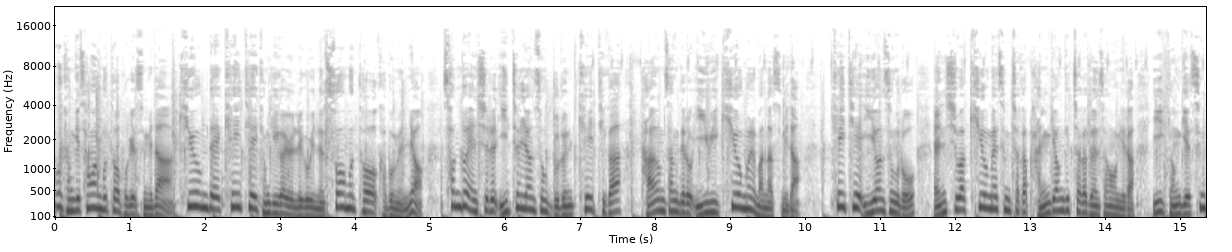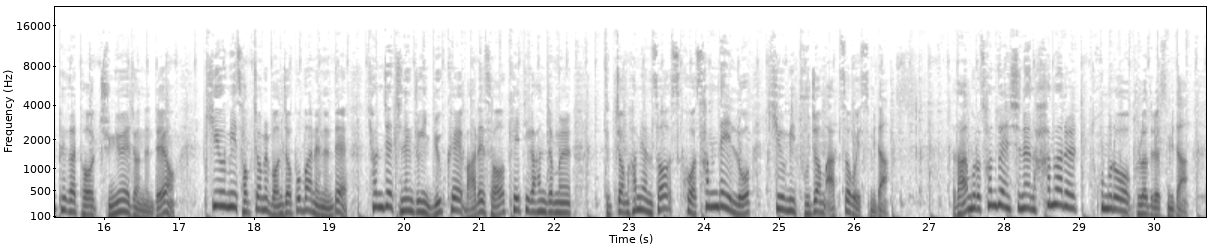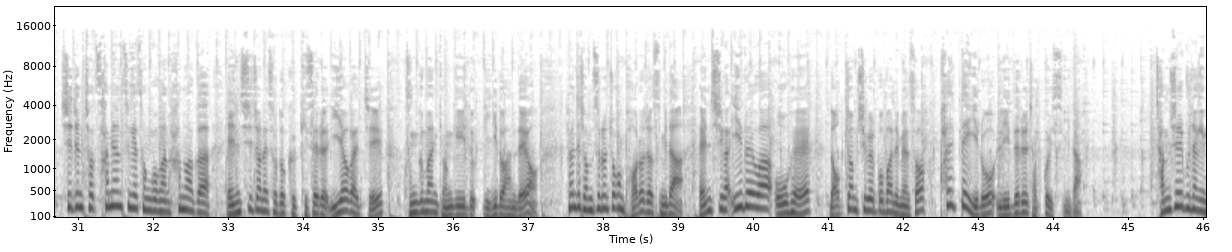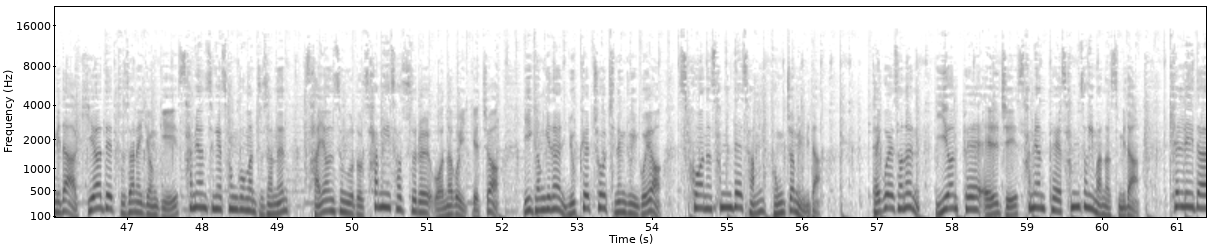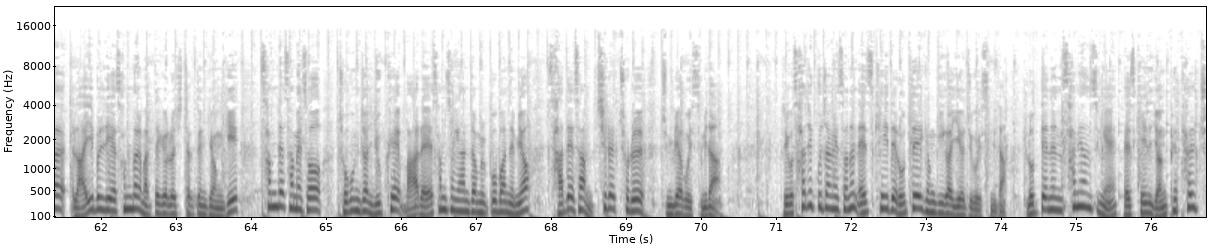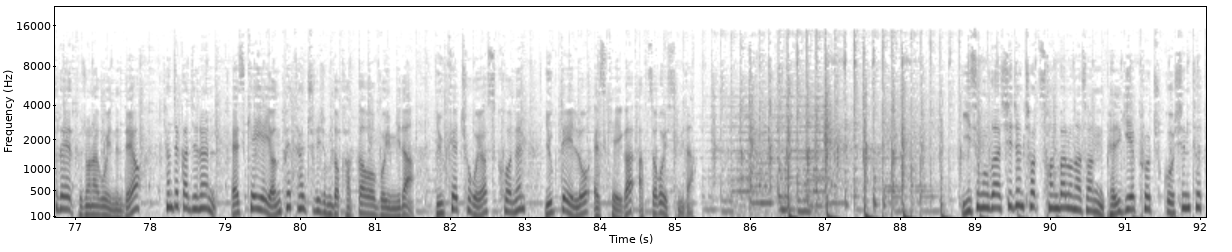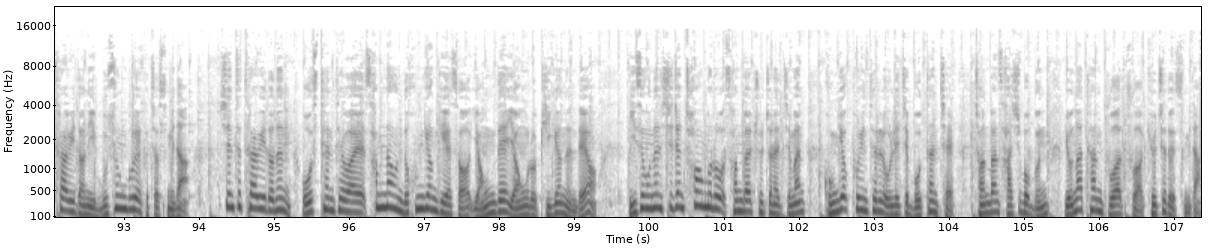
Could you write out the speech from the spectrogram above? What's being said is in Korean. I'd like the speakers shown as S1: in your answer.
S1: 프로야구 경기 상황부터 보겠습니다. 키움 대 KT의 경기가 열리고 있는 수원부터 가보면요. 선두 NC를 이틀 연속 누른 KT가 다음 상대로 2위 키움을 만났습니다. KT의 2연승으로 NC와 키움의 승차가 반경기 차가 된 상황이라 이 경기의 승패가 더 중요해졌는데요. 키움이 석점을 먼저 뽑아냈는데 현재 진행 중인 6회 말에서 KT가 한 점을 득점하면서 스코어 3대 1로 키움이 2점 앞서고 있습니다. 다음으로 선두 NC는 한화를 홈으로 불러드렸습니다. 시즌 첫 3연승에 성공한 한화가 NC전에서도 그 기세를 이어갈지 궁금한 경기이기도 한데요. 현재 점수는 조금 벌어졌습니다. NC가 1회와 5회 넉 점씩을 뽑아내면서 8대 2로 리드를 잡고 있습니다. 잠실구장입니다. 기아 대 두산의 경기 3연승에 성공한 두산은 4연승으로 3위 사수를 원하고 있겠죠. 이 경기는 6회 초 진행 중이고요. 스코어는 3대3 동점입니다. 대구에서는 2연패 LG, 3연패 삼성이 만났습니다. 켈리다 라이블리의 선발 맞대결로 시작된 경기 3대 3에서 조금 전 6회 말에 삼성이 한 점을 뽑아내며 4대 3 7회 초를 준비하고 있습니다. 그리고 사직구장에서는 SK 대 롯데의 경기가 이어지고 있습니다. 롯데는 3연승에 SK는 연패 탈출에 도전하고 있는데요. 현재까지는 SK의 연패 탈출이 좀 더 가까워 보입니다. 6회 초고요. 스코어는 6대 1로 SK가 앞서고 있습니다. 이승우가 시즌 첫 선발로 나선 벨기에 프로축구 신트 트라위던이 무승부에 그쳤습니다. 신트 트라위던은 오스텐테와의 3라운드 홈경기에서 0대 0으로 비겼는데요. 이승우는 시즌 처음으로 선발 출전했지만 공격 포인트를 올리지 못한 채 전반 45분 요나탄 부아투와 교체됐습니다.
